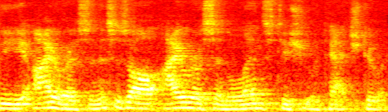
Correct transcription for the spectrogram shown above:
the iris, and this is all iris and lens tissue attached to it.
